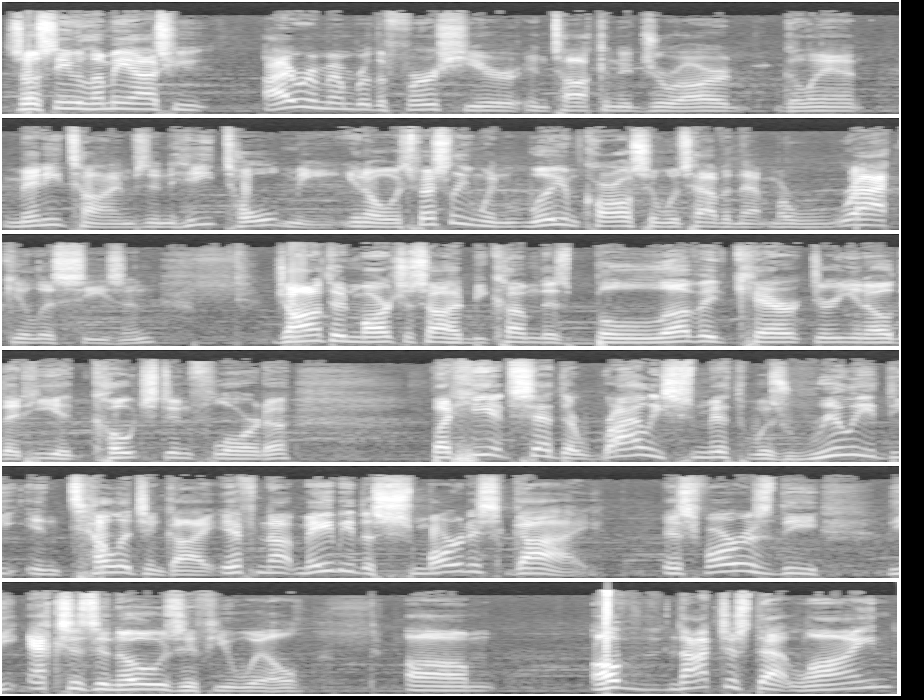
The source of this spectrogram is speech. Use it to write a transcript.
So, Stephen, let me ask you. I remember the first year in talking to Gerard Gallant many times, and he told me, you know, especially when William Karlsson was having that miraculous season, Jonathan Marchessault had become this beloved character, you know, that he had coached in Florida. But he had said that Riley Smith was really the intelligent guy, if not maybe the smartest guy, as far as the, the X's and O's, if you will. Um, of not just that line,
